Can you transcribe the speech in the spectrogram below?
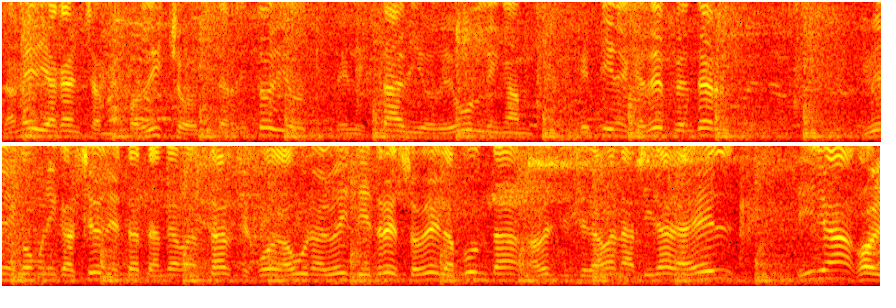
La media cancha, mejor dicho, el territorio del estadio de Hurlingham que tiene que defender y viene comunicaciones, tratan de avanzar, se juega uno al 23 sobre la punta, a ver si se la van a tirar a él. Tira, gol.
